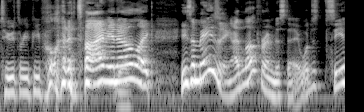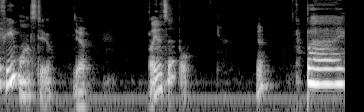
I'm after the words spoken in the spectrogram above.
two, three people at a time. You know, like he's amazing. I'd love for him to stay. We'll just see if he wants to. Yeah. Plain and simple. Yeah. Bye.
